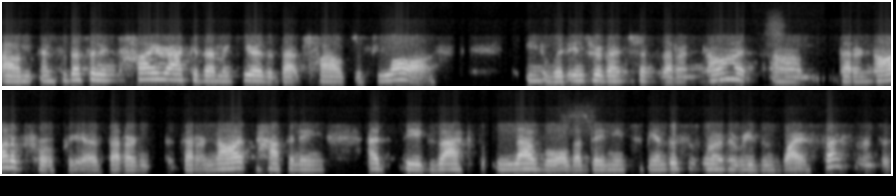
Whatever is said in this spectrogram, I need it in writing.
Um, and so that's an entire academic year that that child just lost you know, with interventions that are not um, that are not appropriate, that are that are not happening at the exact level that they need to be. And this is one of the reasons why assessment is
